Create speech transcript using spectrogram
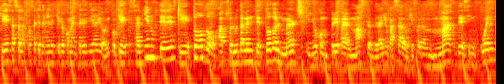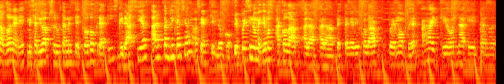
que esas son las cosas que también les quiero comentar el día de hoy. Porque ¿sabían ustedes que todo, absolutamente todo el merch que yo compré para el Master del año pasado, que fueron más de 50 dólares, me salió absolutamente todo gratis gracias a esta aplicación? O sea, que loco. Después si nos metemos a Collab, a la, pestaña de Collab, podemos ver, ay, qué onda el calor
